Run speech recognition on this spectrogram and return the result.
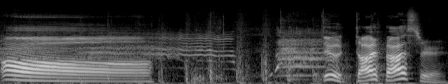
Oh, dude, die faster.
